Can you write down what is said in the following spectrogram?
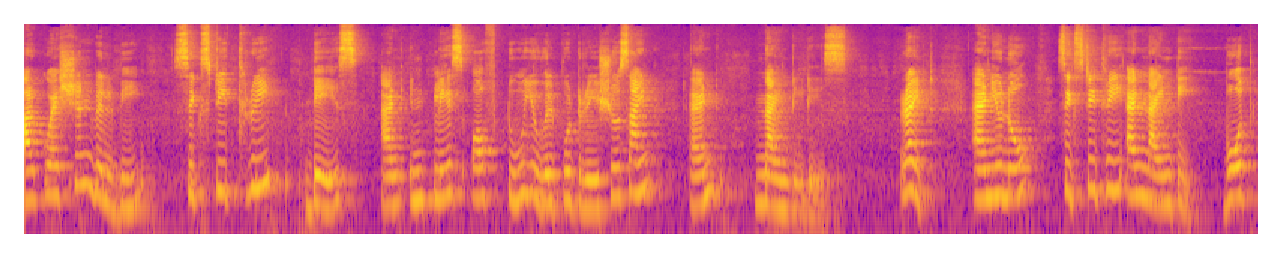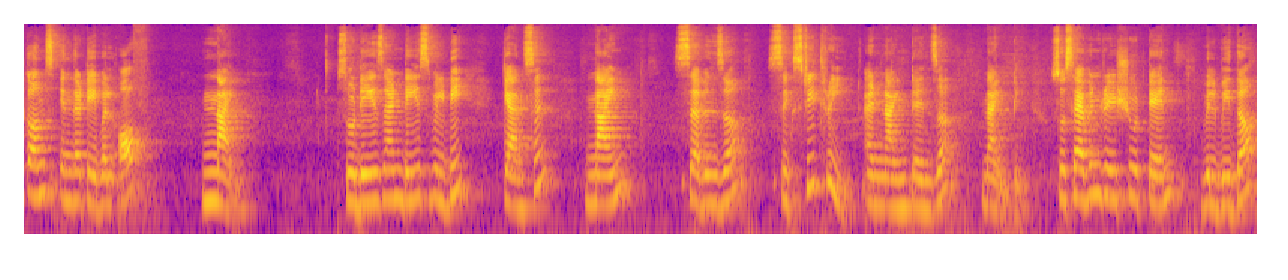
आर क्वेश्चन विल बी सिक्सटी थ्री डेज एंड इन प्लेस ऑफ टू यू विल पुट रेशियो साइन एंड नाइन्टी डेज right and you know 63 and 90 both comes in the table of 9 so days and days will be cancelled 9 7s are 63 and 9 tens are 90. So 7 ratio 10 will be the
